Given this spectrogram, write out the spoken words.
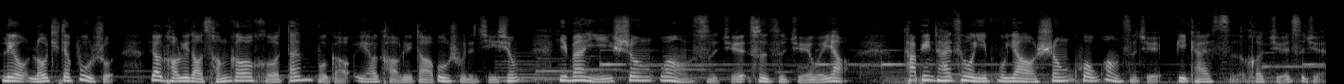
六、楼梯的步数要考虑到层高和单步高，也要考虑到步数的吉凶。一般以生、旺、死绝四字诀为要。踏平台最后一步要生或旺字诀，避开死和绝字诀。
